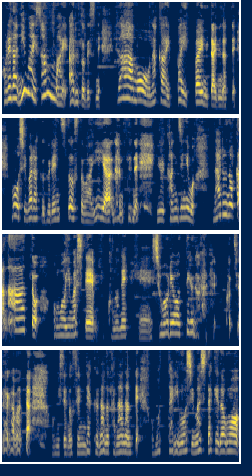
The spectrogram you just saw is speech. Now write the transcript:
これが2枚3枚あるとですね、うわーもうお腹いっぱいいっぱいみたいになって、もうしばらくフレンチトーストはいいや、なんてね、いう感じにもなるのかなと思いまして、このね、えー、少量っていうのがね、こちらがまたお店の戦略なのかななんて思ったりもしましたけども、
